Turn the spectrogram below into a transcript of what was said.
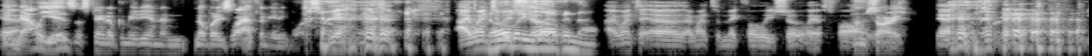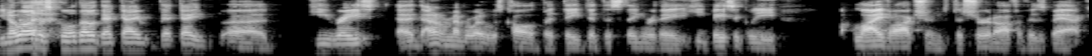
And yeah. now he is a stand-up comedian, and nobody's laughing anymore. So. Yeah, I went to nobody's laughing now. I went to uh, I went to Mick Foley's show last fall. I'm sorry. Yeah. you know what was cool though? That guy, that guy, uh, he raised. I, I don't remember what it was called, but they did this thing where they he basically live auctioned the shirt off of his back,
